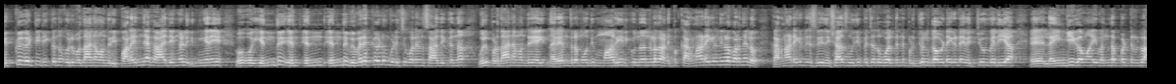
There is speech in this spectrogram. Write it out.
ലക്ക് കെട്ടിയിരിക്കുന്ന ഒരു പ്രധാനമന്ത്രി പറഞ്ഞ കാര്യങ്ങൾ ഇങ്ങനെ എന്ത് എന്ത് വിവരക്കേടും വിളിച്ചു പറയാൻ സാധിക്കുന്ന ഒരു പ്രധാനമന്ത്രിയായി നരേന്ദ്രമോദി മാറിയിരിക്കുന്നു എന്നുള്ളതാണ്. ഇപ്പോൾ കർണാടകയിൽ നിങ്ങൾ പറഞ്ഞല്ലോ. കർണാടകയിൽ ശ്രീ നിഷാദ് സൂചിപ്പിച്ചതുപോലെ തന്നെ പ്രജ്വൽ ഗൗഡയുടെ ഏറ്റവും വലിയ ലൈംഗികമായി ലൈംഗികമായി ബന്ധപ്പെട്ടിട്ടുള്ള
